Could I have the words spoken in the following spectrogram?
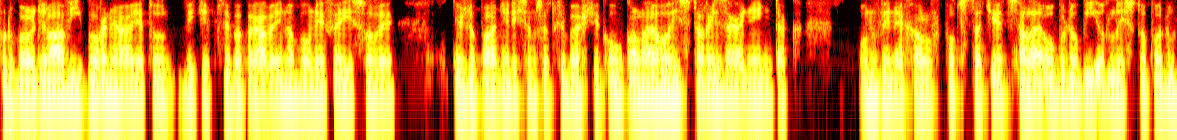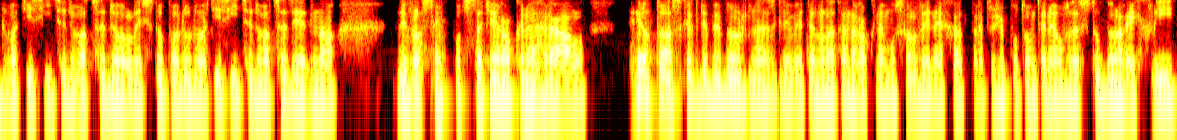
fotbal dělá výborně a je to vidět třeba právě i na Bonifaceovi, Každopádně, když jsem se třeba ještě koukal na jeho historii zranění, tak on vynechal v podstatě celé období od listopadu 2020 do listopadu 2021, kdy vlastně v podstatě rok nehrál. Je otázka, kdyby byl dnes, kdyby tenhle ten rok nemusel vynechat, protože potom ten jeho vzestup byl rychlý.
